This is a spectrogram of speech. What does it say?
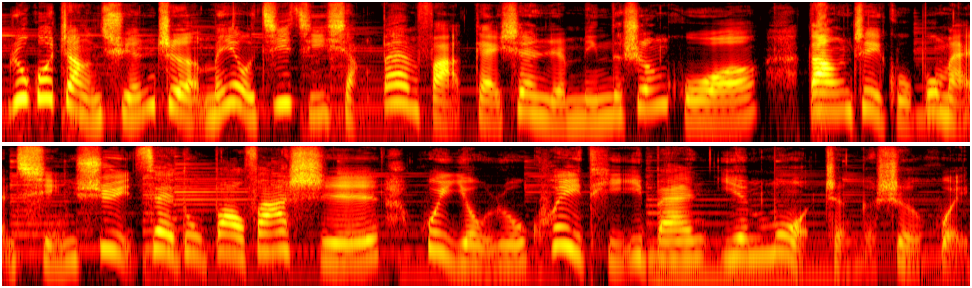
如果掌权者没有积极想办法改善人民的生活，当这股不满情绪再度爆发时，会有如溃堤一般淹没整个社会。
